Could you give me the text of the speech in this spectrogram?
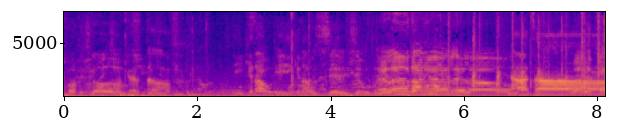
Bocăr tău. Închinau, închinau zeul lui Hello, Daniel, hello! Neața! Welcome!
